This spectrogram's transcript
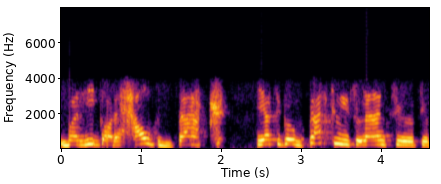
but he got held back he had to go back to his land to, to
